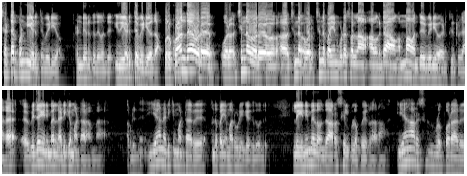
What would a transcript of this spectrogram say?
செட்டப் பண்ணி எடுத்த வீடியோ. ரெண்டு இருக்குது வந்து. இது எடுத்த வீடியோ தான். ஒரு குழந்தை ஒரு ஒரு சின்ன ஒரு சின்ன ஒரு சின்ன பையன் கூட சொல்லலாம். அவங்ககிட்ட அவங்க அம்மா வந்து வீடியோ எடுத்துக்கிட்டு இருக்காங்க. விஜய் இனிமேல் நடிக்க மாட்டாராம அப்படின்னு. ஏன் நடிக்க மாட்டாரு? அந்த பையன் மறுபடியும் கேட்குது வந்து. இல்லை இனிமேல் வந்து அரசியலுக்குள்ளே போயிடுறாராம் ஏன் அரசியலுக்குள்ளே போகிறாரு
